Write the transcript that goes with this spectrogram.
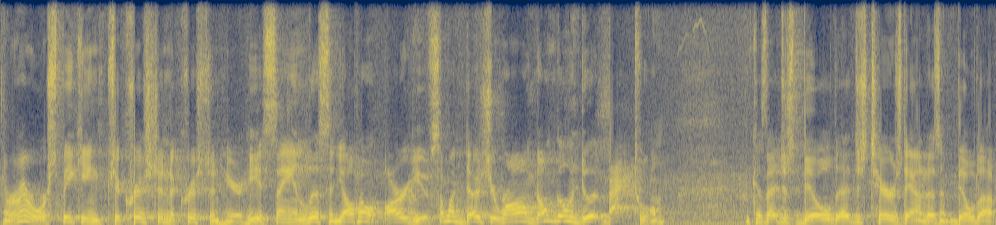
And remember, we're speaking to Christian to Christian here. He is saying, listen, y'all don't argue. If someone does you wrong, don't go and do it back to them. Because that just build that just tears down. It doesn't build up.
